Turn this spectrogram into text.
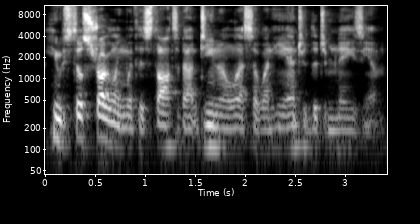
He was still struggling with his thoughts about Dean and Alyssa when he entered the gymnasium.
